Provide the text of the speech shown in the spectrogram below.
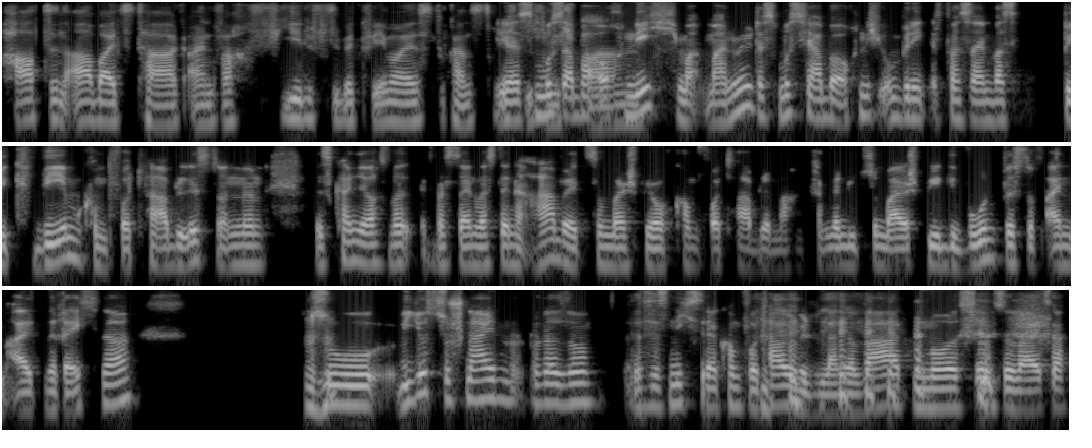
harten Arbeitstag einfach viel, viel bequemer ist. Du kannst richtig. Ja, es muss aber auch nicht, Manuel, das muss ja aber auch nicht unbedingt etwas sein, was bequem komfortabel ist, sondern es kann ja auch etwas sein, was deine Arbeit zum Beispiel auch komfortabel machen kann. Wenn du zum Beispiel gewohnt bist, auf einem alten Rechner mhm. zu Videos zu schneiden oder so, das ist nicht sehr komfortabel, weil du lange warten musst und so weiter.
